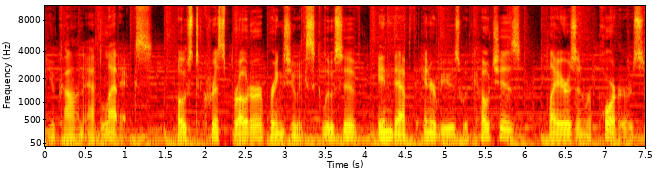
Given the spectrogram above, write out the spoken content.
UConn athletics. Host Chris Broder brings you exclusive, in depth interviews with coaches, players, and reporters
